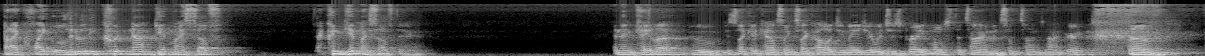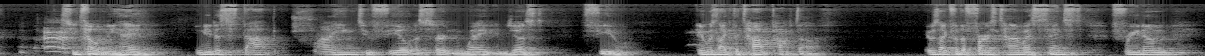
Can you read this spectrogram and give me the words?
but I quite literally could not get myself I couldn't get myself there. And then Kayla, who is like a counseling psychology major, which is great most of the time and sometimes not great, um, she told me, hey, you need to stop trying to feel a certain way and just feel. It was like the top popped off. It was like for the first time I sensed freedom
